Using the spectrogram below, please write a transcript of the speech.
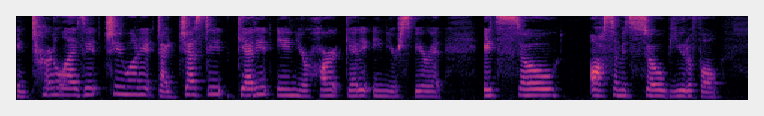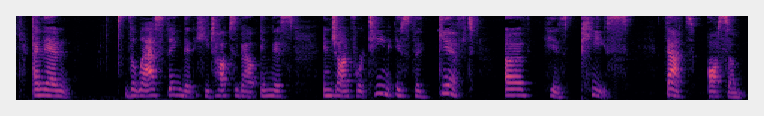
internalize it, chew on it, digest it, get it in your heart, get it in your spirit. It's so awesome. It's so beautiful. And then the last thing that he talks about in this in John 14 is the gift of his peace. That's awesome.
